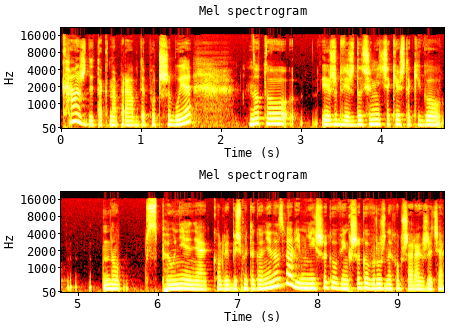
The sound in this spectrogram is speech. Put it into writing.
każdy tak naprawdę potrzebuje, no to żeby, wiesz, dosiągnięcie jakiegoś takiego no, spełnienia, jakkolwiek byśmy tego nie nazwali, mniejszego, większego w różnych obszarach życia,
